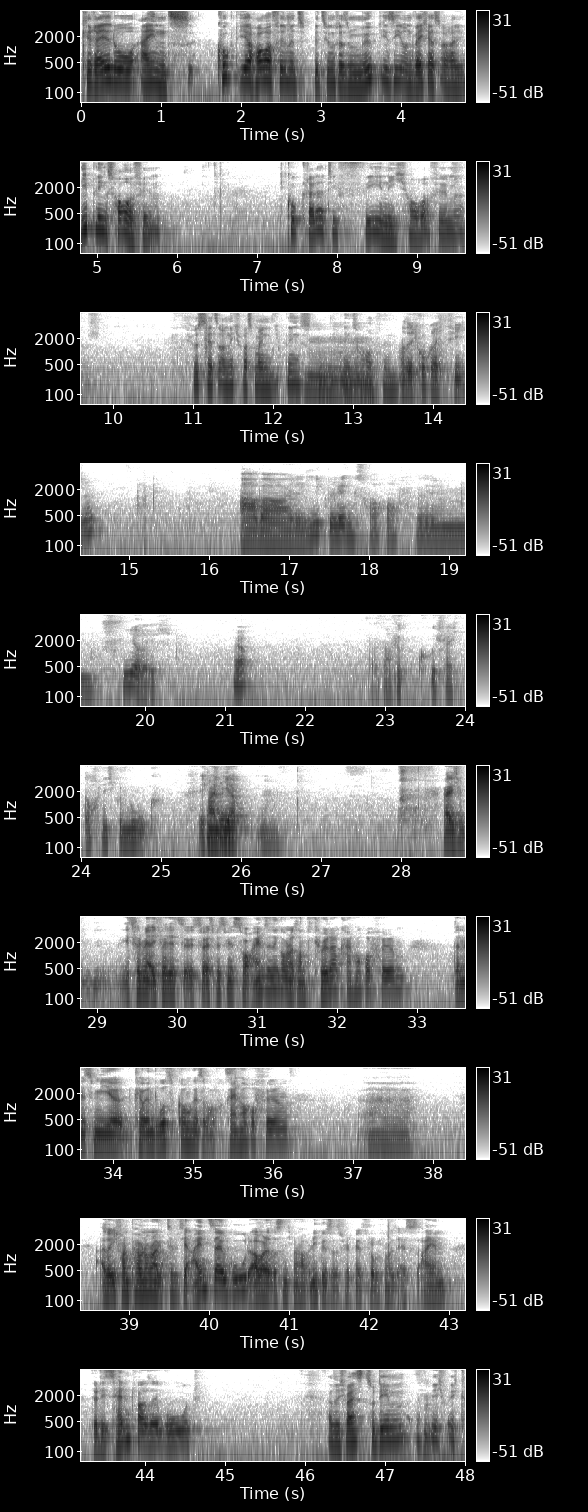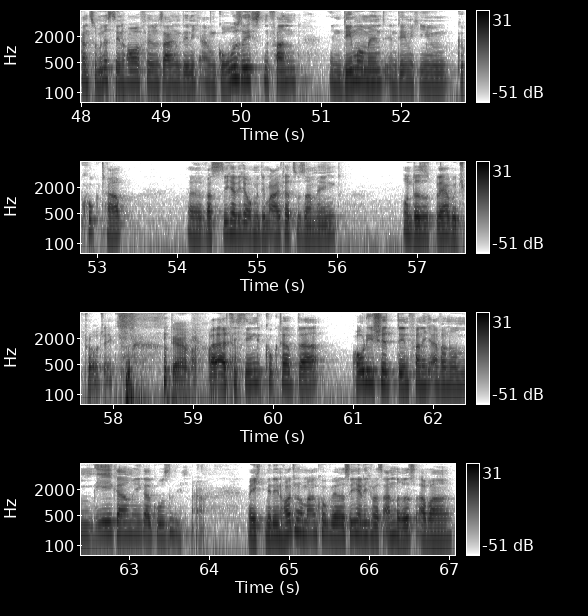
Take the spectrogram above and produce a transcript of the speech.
Kireldo 1. Guckt ihr Horrorfilme beziehungsweise mögt ihr sie und welcher ist euer Lieblingshorrorfilm? Ich gucke relativ wenig Horrorfilme. Ich wüsste jetzt auch nicht, was mein Lieblings Hm. Lieblingshorrorfilm Also ich gucke recht viele. Aber Lieblingshorrorfilm schwierig. Ja. Dafür gucke ich vielleicht doch nicht genug. Ich meine, Okay. ihr habt. Weil ich, ich werde mir, ich werde jetzt zuerst ist mir Saw 1 in den kommen, das ist ein Thriller, kein Horrorfilm. Dann ist mir Kevin Brust gekommen, das ist aber auch kein Horrorfilm. Äh, also ich fand Paranormal Activity 1 sehr gut, aber das ist nicht mein Lieblings, das fällt mir jetzt glaube ich mal als erstes ein. Der Descent war sehr gut. Also ich weiß zudem, Hm. ich, ich kann zumindest den Horrorfilm sagen, den ich am gruseligsten fand, in dem Moment, in dem ich ihn geguckt habe, äh, was sicherlich auch mit dem Alter zusammenhängt. Und das ist Blair Witch Project. Der war krass. Weil als ja. ich den geguckt habe, da, holy shit, den fand ich einfach nur mega, mega gruselig. Ja. Wenn ich mir den heute nochmal angucke, wäre das sicherlich was anderes, aber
